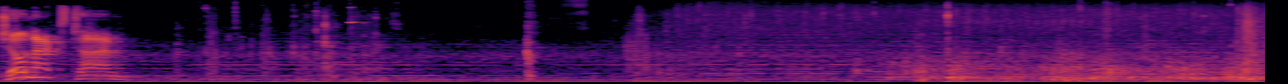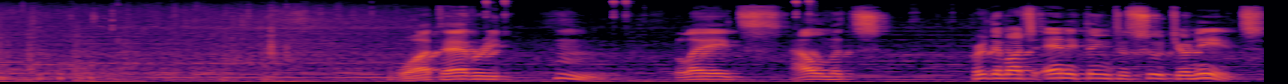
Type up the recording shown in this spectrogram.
Till next time. Whatever. you- Hmm. Blades, helmets, pretty much anything to suit your needs.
